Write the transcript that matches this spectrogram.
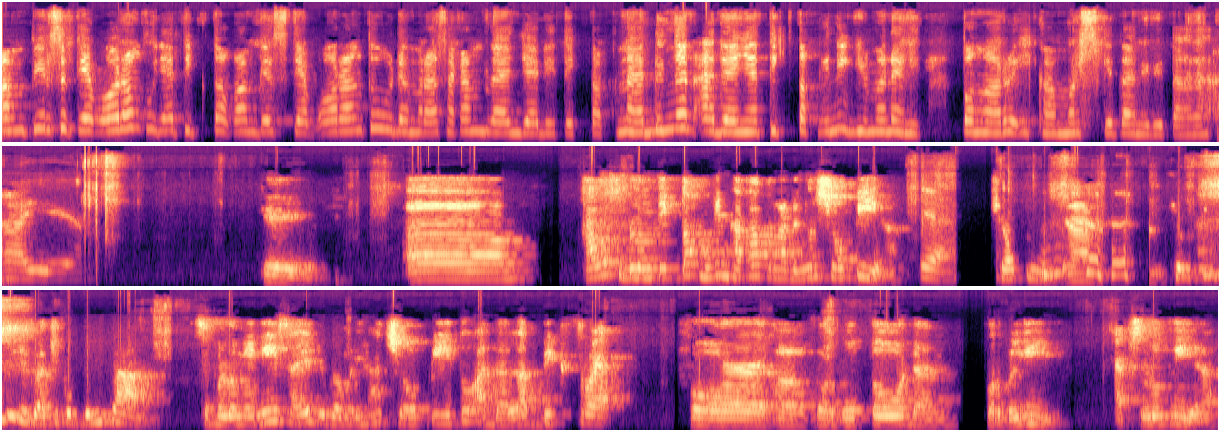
hampir setiap orang punya TikTok, hampir setiap orang tuh udah merasakan belanja di TikTok. Nah, dengan adanya TikTok ini gimana nih pengaruh e-commerce kita nih di tanah air? Oke. Um, kalau sebelum TikTok mungkin kakak pernah dengar Shopee ya? Iya. Yeah. Shopee. Ya. Shopee itu juga cukup gencar. Sebelum ini saya juga melihat Shopee itu adalah big threat for uh, for Goto dan for beli. Absolutely ya.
